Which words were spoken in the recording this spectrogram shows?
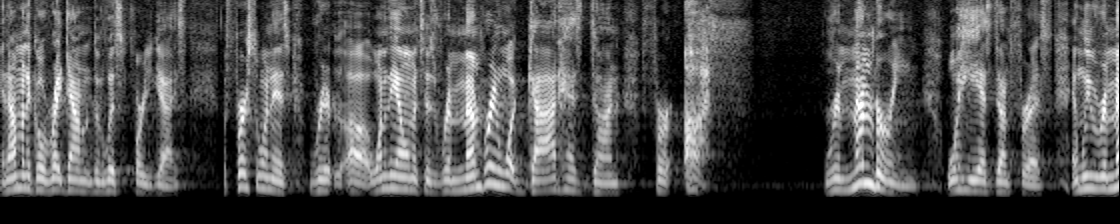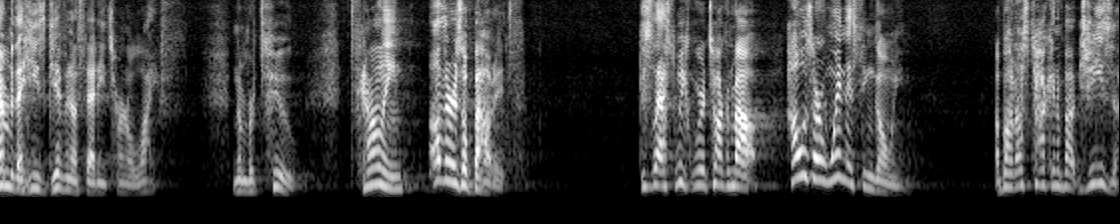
And I'm going to go right down the list for you guys. The first one is uh, one of the elements is remembering what God has done for us remembering what he has done for us. And we remember that he's given us that eternal life. Number two, telling others about it. Just last week, we were talking about how is our witnessing going? About us talking about Jesus.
